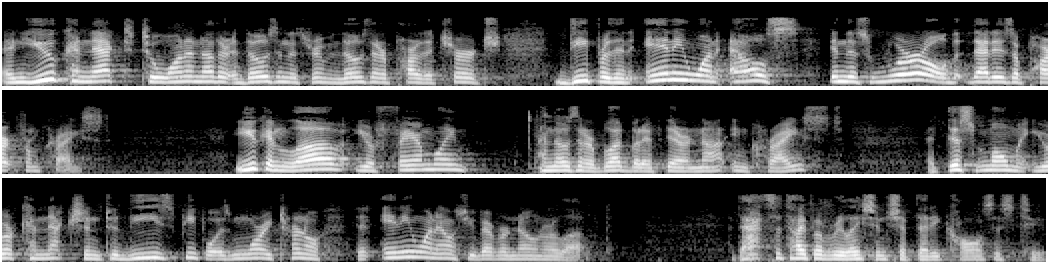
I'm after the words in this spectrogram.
And you connect to one another, and those in this room, and those that are part of the church, deeper than anyone else in this world that is apart from Christ. You can love your family and those that are blood, but if they are not in Christ, at this moment, your connection to these people is more eternal than anyone else you've ever known or loved. That's the type of relationship that he calls us to.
